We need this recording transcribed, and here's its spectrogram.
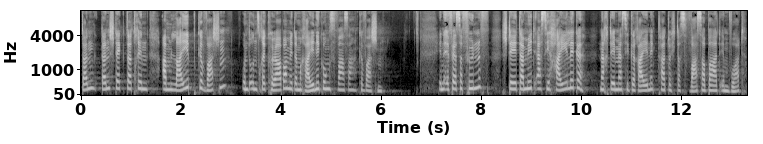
Dann, dann steckt da drin, am Leib gewaschen und unsere Körper mit dem Reinigungswasser gewaschen. In Epheser 5 steht, damit er sie heilige nachdem er sie gereinigt hat durch das Wasserbad im Wort.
